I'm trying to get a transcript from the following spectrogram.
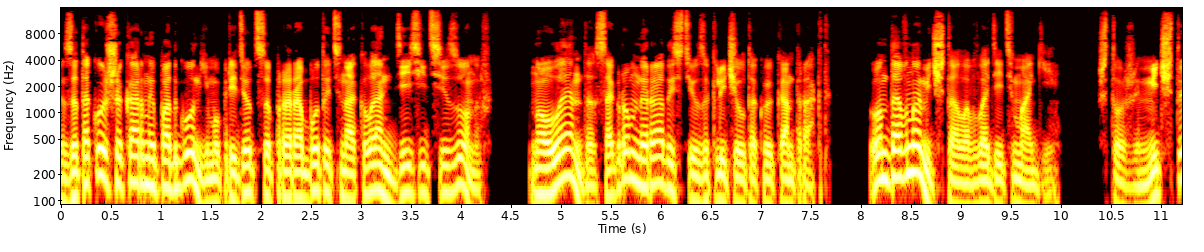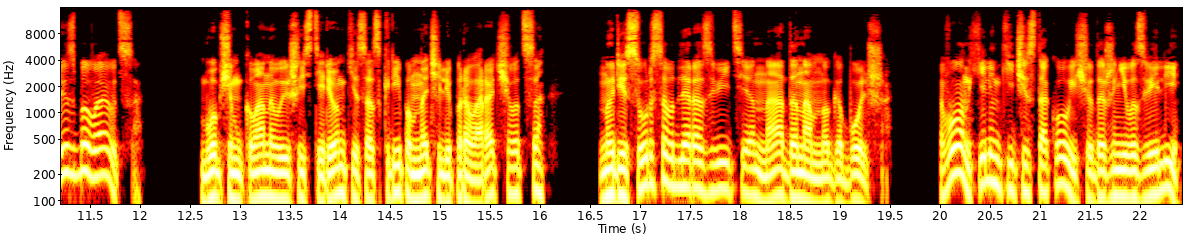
За такой шикарный подгон ему придется проработать на клан 10 сезонов. Но Лэнда с огромной радостью заключил такой контракт. Он давно мечтал овладеть магией. Что же, мечты сбываются. В общем, клановые шестеренки со скрипом начали проворачиваться, но ресурсов для развития надо намного больше. Вон, хиленький чистокол еще даже не возвели,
